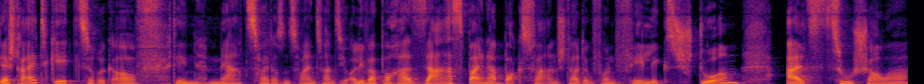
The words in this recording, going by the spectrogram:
Der Streit geht zurück auf den März 2022. Oliver Pocher saß bei einer Boxveranstaltung von Felix Sturm als Zuschauer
